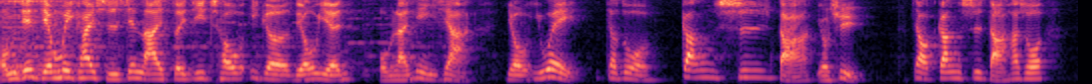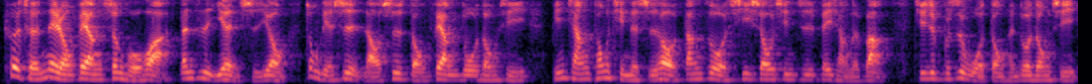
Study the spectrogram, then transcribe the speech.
我们今天节目一开始，先来随机抽一个留言，我们来念一下。有一位叫做钢师达，有趣，叫钢师达，他说。课程内容非常生活化，单字也很实用。重点是老师懂非常多东西，平常通勤的时候当做吸收新知，非常的棒。其实不是我懂很多东西，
